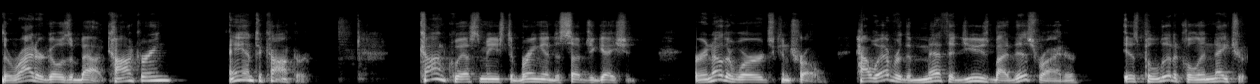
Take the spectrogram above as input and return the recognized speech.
The writer goes about conquering and to conquer. Conquest means to bring into subjugation, or in other words, control. However, the method used by this writer is political in nature.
